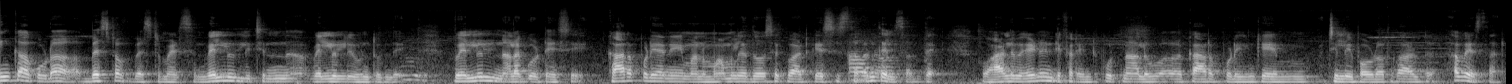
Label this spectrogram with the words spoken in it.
ఇంకా కూడా బెస్ట్ ఆఫ్ బెస్ట్ మెడిసిన్ వెల్లుల్లి చిన్న వెల్లుల్లి ఉంటుంది. వెల్లుల్లి నలగొట్టేసి కారపొడి అని మనం మామూలుగా దోశకి వాటికి వేసిస్తారని తెలుసు అంతే. వాళ్ళు వేయడం డిఫరెంట్ పుట్నాలు కారపొడి ఇంకేం చిల్లీ పౌడర్ సాల్ట్ అవి వేస్తారు.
